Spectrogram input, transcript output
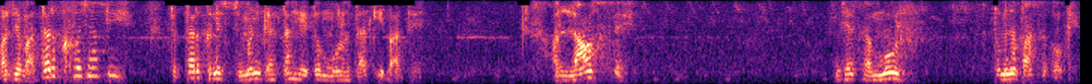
और जब अतर्क हो जाती है तो तर्कनिष्ठ मन कहता है, ये तो मूढ़ता की बात है। और लाओस से, जैसा मूर्ख तुम न पा सकोगे,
